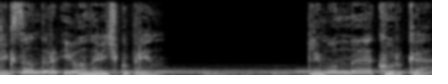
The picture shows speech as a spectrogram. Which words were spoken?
Александр Иванович Куприн. Лимонная курка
